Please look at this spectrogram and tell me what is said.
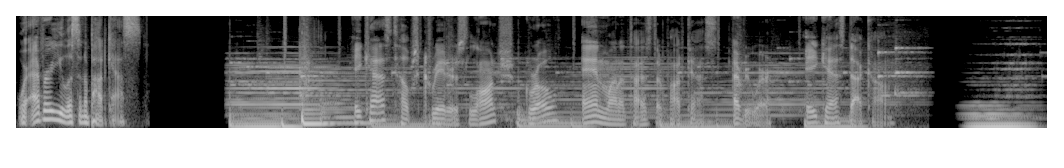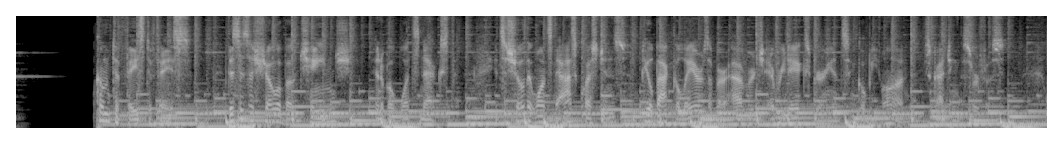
wherever you listen to podcasts. ACAST helps creators launch, grow, and monetize their podcasts everywhere. ACAST.com. Welcome to Face to Face. This is a show about change and about what's next. It's a show that wants to ask questions, peel back the layers of our average everyday experience, and go beyond scratching the surface.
